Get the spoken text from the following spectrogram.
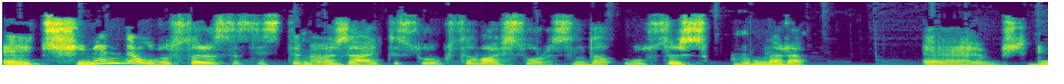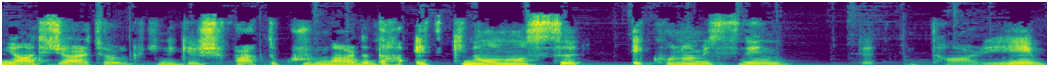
E, Çin'in de uluslararası sistemi özellikle Soğuk Savaş sonrasında uluslararası kurumlara e, işte Dünya Ticaret Örgütü'ne girişi farklı kurumlarda daha etkin olması, ekonomisinin tarihi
